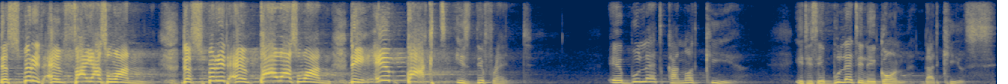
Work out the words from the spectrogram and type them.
the Spirit enfires one, the Spirit empowers one, the impact is different. A bullet cannot kill it is a bullet in a gun that kills.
